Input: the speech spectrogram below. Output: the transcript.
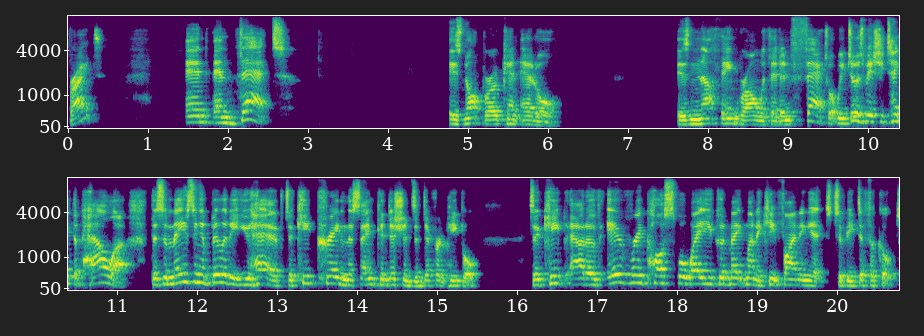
Right? And, and that is not broken at all. There's nothing wrong with it. In fact, what we do is we actually take the power, this amazing ability you have to keep creating the same conditions in different people, to keep out of every possible way you could make money, keep finding it to be difficult,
